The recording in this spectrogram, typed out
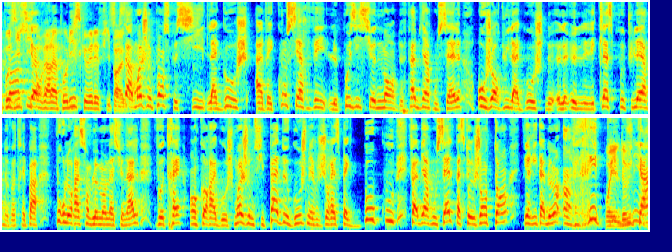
positif envers la police que LFI, par exemple. ça. Moi, je pense que si la gauche avait conservé le positionnement de Fabien Roussel, aujourd'hui, la gauche, les classes populaires ne voteraient pas pour le Rassemblement national, voteraient encore à gauche. Moi, je ne suis pas de gauche, mais je respecte beaucoup Fabien Roussel parce que j'entends véritablement un républicain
